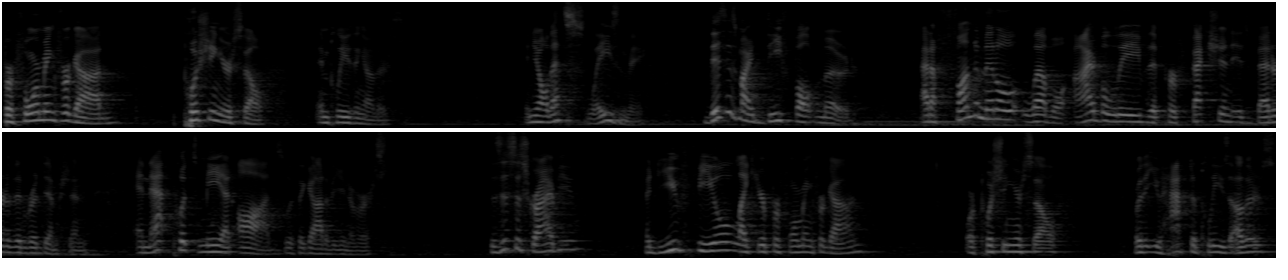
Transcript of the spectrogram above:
performing for God, pushing yourself, and pleasing others. And y'all, that slays me. This is my default mode. At a fundamental level, I believe that perfection is better than redemption, and that puts me at odds with the God of the universe. Does this describe you? Do you feel like you're performing for God or pushing yourself or that you have to please others?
